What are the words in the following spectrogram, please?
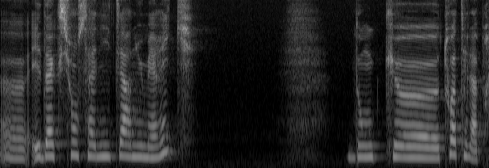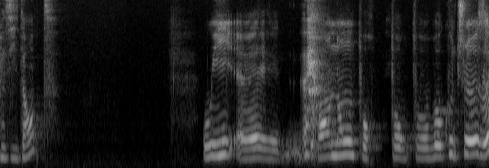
et d'action sanitaire numérique. Donc, toi, tu es la présidente. Oui, grand nom pour, beaucoup de choses.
